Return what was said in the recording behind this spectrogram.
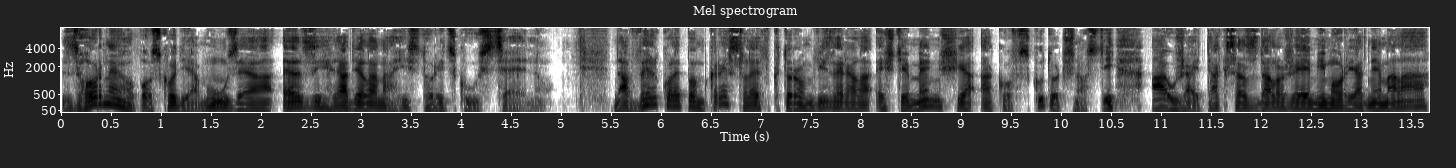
Z horného poschodia múzea Elzy hľadela na historickú scénu. Na veľkolepom kresle, v ktorom vyzerala ešte menšia ako v skutočnosti, a už aj tak sa zdalo, že je mimoriadne malá,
